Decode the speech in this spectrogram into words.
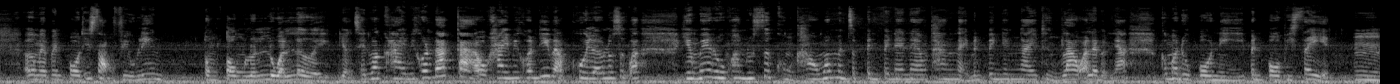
ๆเออมันเป็นโปรที่สองฟิลลิ่งตรงๆล้วนๆเลย อย่างเช่นว่าใครมีคนรักเก่าใครมีคนที่แบบคุยแล้วรู้สึกว่า ยังไม่รู้ความรู้สึกของเขาว่ามันจะเป็นไปในแนวทางไหนมันเป็นยังไงถึงเราอะไรแบบเนี้ยก็มาดูโปรนี้เป็นโปรพิเศษ อืม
